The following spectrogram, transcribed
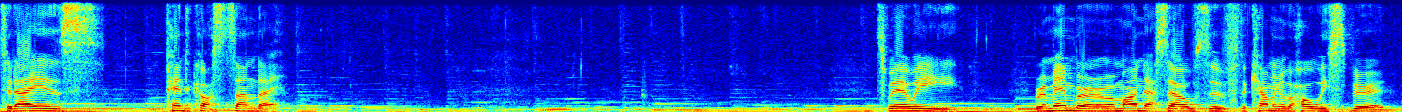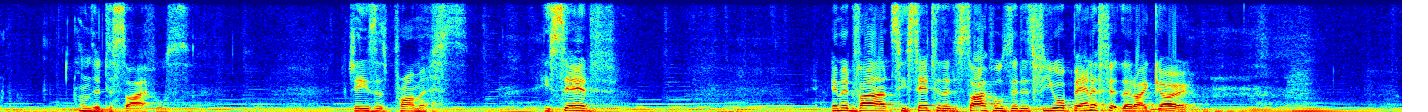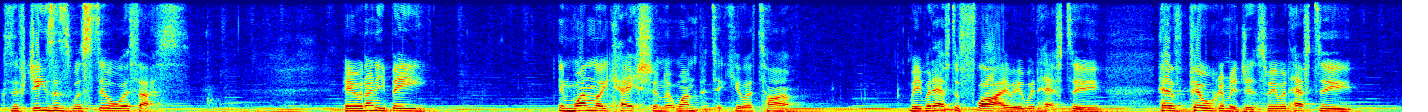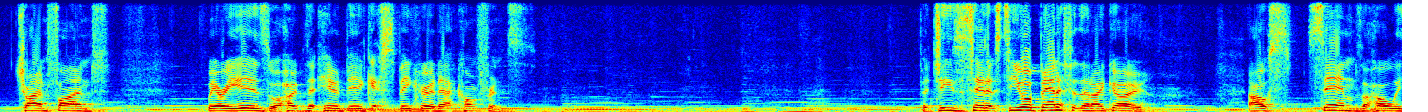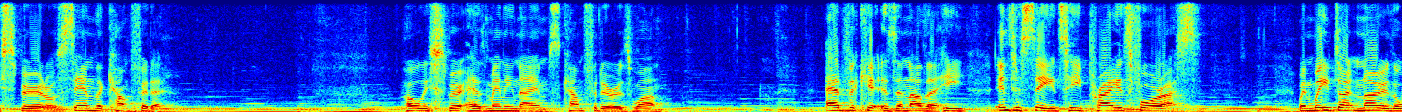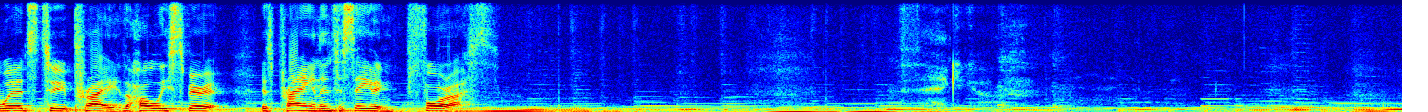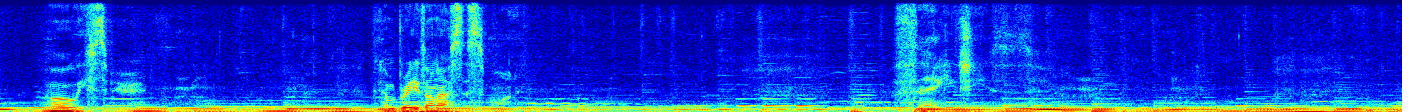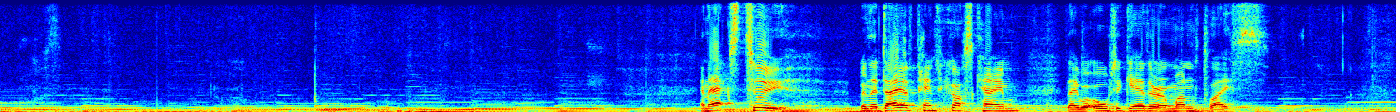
Today is Pentecost Sunday. It's where we remember and remind ourselves of the coming of the Holy Spirit and the disciples. Jesus promised. He said in advance, He said to the disciples, It is for your benefit that I go. Because if Jesus was still with us, He would only be in one location at one particular time. We would have to fly, we would have to have pilgrimages, we would have to try and find where he is or hope that he would be a guest speaker at our conference. But Jesus said, It's to your benefit that I go. I'll send the Holy Spirit, I'll send the Comforter. Holy Spirit has many names, Comforter is one. Advocate is another. He intercedes, He prays for us. When we don't know the words to pray, the Holy Spirit is praying and interceding for us. Thank you, God. Holy Spirit, come breathe on us this morning. In Acts 2, when the day of Pentecost came, they were all together in one place.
